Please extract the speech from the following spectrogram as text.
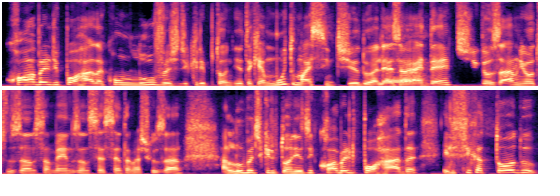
cobre ele de porrada com luvas de kryptonita, que é muito mais sentido. Aliás, é. a ideia é antiga, usaram em outros anos também, nos anos 60 mais que usaram. A luva de kryptonita e cobre ele de porrada, ele fica todo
